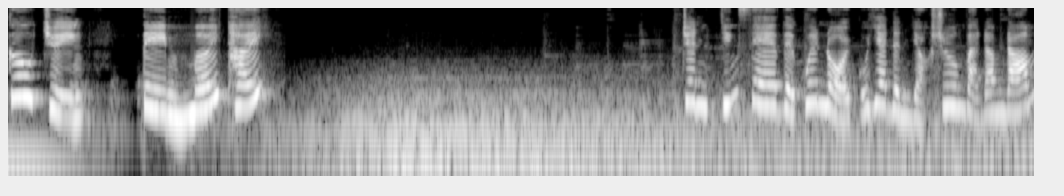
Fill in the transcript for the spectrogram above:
Câu chuyện Tìm mới thấy trên chuyến xe về quê nội của gia đình Giọt Sương và Đom Đóm.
